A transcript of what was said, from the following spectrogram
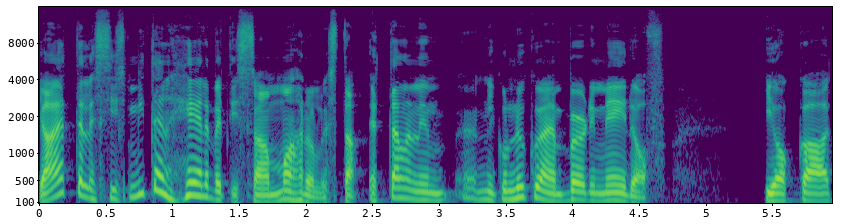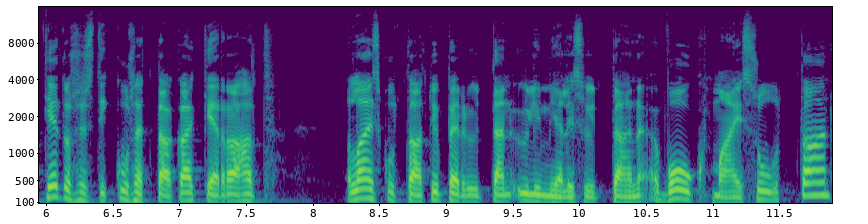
Ja ajattele siis, miten helvetissä on mahdollista, että tällainen niin kuin nykyään Bernie Madoff, joka tietoisesti kusettaa kaikkien rahat, laiskuttaa typeryyttään, ylimielisyyttään, voukmaisuuttaan,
